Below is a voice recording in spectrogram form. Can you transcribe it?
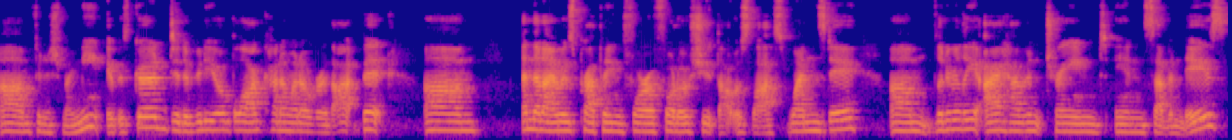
Um, finished my meet, it was good. Did a video blog, kind of went over that bit. Um, and then I was prepping for a photo shoot that was last Wednesday. Um, literally, I haven't trained in seven days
